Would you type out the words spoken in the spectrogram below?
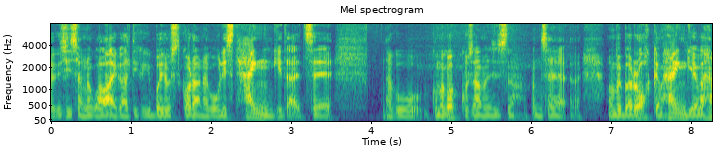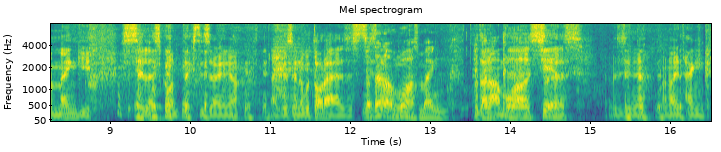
aga siis on nagu aeg-ajalt ikkagi põhjust korra nagu lihtsalt hängida, et see nagu, kui me kokku saame, siis noh, on see, on võib-olla rohkem hängi ja vähem mängi selles kontekstis on ju. aga see on nagu tore, sest. no täna nagu, on puhas mäng. no täna on puhas. siin jah, on ainult häng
